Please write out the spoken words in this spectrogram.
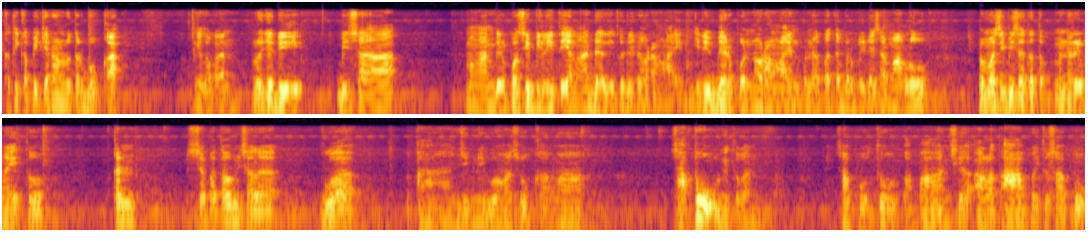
ketika pikiran lu terbuka gitu kan, lu jadi bisa mengambil possibility yang ada gitu dari orang lain. Jadi biarpun orang lain pendapatnya berbeda sama lu, lu masih bisa tetap menerima itu. Kan siapa tahu misalnya gua ah, anjing nih gua nggak suka sama sapu gitu kan. Sapu tuh apaan sih alat apa itu sapu?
